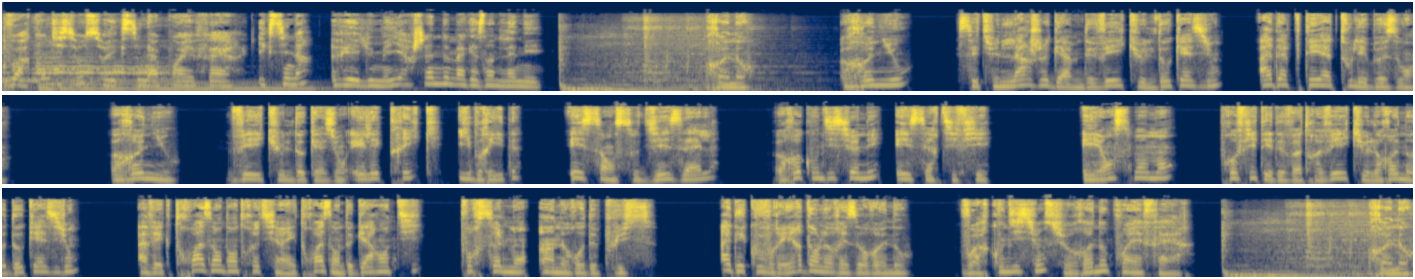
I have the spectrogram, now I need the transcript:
Voir conditions sur xina.fr. Xina, réélu meilleure chaîne de magasins de l'année. Renault. Renew, c'est une large gamme de véhicules d'occasion adaptés à tous les besoins. Renew, véhicules d'occasion électriques, hybrides, essence ou diesel, reconditionnés et certifiés. Et en ce moment, Profitez de votre véhicule Renault d'occasion avec 3 ans d'entretien et 3 ans de garantie pour seulement 1 euro de plus. À découvrir dans le réseau Renault. Voir conditions sur Renault.fr. Renault.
